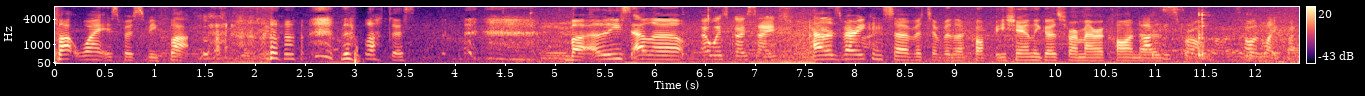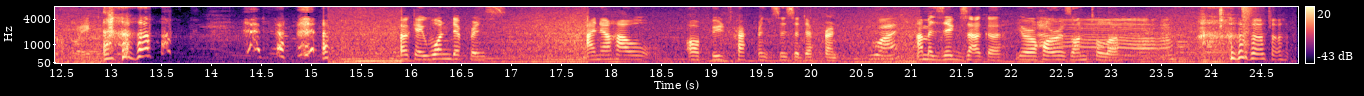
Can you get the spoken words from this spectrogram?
Flat white is supposed to be flat. the flattest. But at least Ella, Always go safe. Ella's very conservative with her coffee. She only goes for Americanos. strong. That's how I like my coffee. Okay, one difference. I know how our food preferences are different. Why? I'm a zigzagger. You're a horizontaler. Uh,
